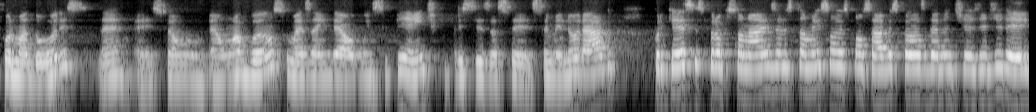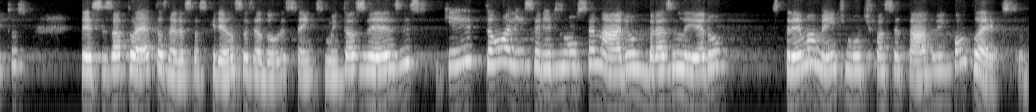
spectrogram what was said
formadores, né? É, isso é um, é um avanço, mas ainda é algo incipiente que precisa ser, ser melhorado, porque esses profissionais eles também são responsáveis pelas garantias de direitos desses atletas, né, dessas crianças e adolescentes, muitas vezes, que estão ali inseridos num cenário brasileiro extremamente multifacetado e complexo.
